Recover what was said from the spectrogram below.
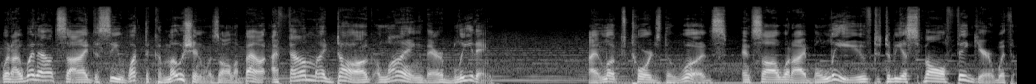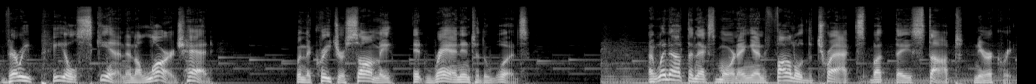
When I went outside to see what the commotion was all about, I found my dog lying there bleeding. I looked towards the woods and saw what I believed to be a small figure with very pale skin and a large head. When the creature saw me, it ran into the woods. I went out the next morning and followed the tracks, but they stopped near a creek.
